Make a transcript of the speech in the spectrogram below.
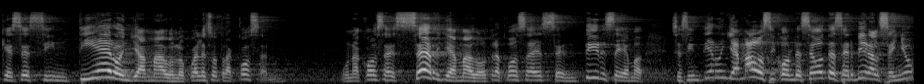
que se sintieron llamados, lo cual es otra cosa. Una cosa es ser llamado, otra cosa es sentirse llamado. Se sintieron llamados y con deseos de servir al Señor.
